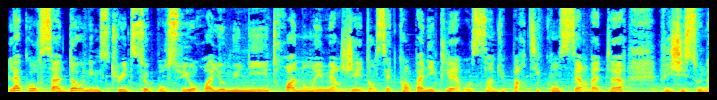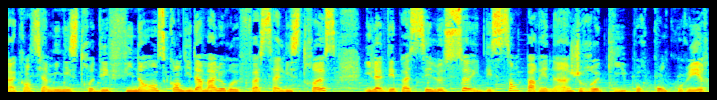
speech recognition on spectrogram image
La course à Downing Street se poursuit au Royaume-Uni. Trois noms émergés dans cette campagne éclair au sein du Parti conservateur. Rishi Sunak, ancien ministre des Finances, candidat malheureux face à Listrus. Il a dépassé c'est le seuil des 100 parrainages requis pour concourir.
